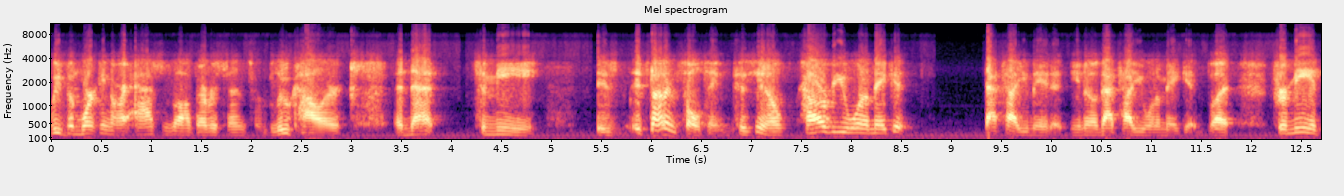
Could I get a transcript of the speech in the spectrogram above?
we've been working our asses off ever since from blue collar, and that to me is it's not insulting because you know however you want to make it, that's how you made it. You know that's how you want to make it. But for me, it's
